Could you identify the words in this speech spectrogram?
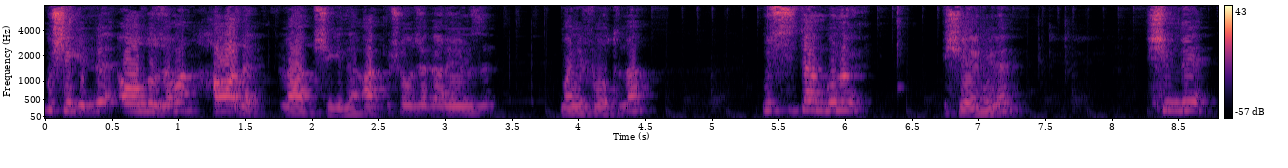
Bu şekilde olduğu zaman hava da rahat bir şekilde akmış olacak aracımızın manifolduna. Bu sistem bunu işe yarıyor. Şimdi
